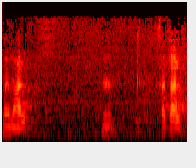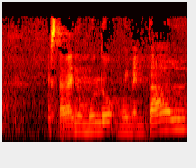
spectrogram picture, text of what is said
Muy mal. Mm, fatal. Estaba en un mundo muy mental,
